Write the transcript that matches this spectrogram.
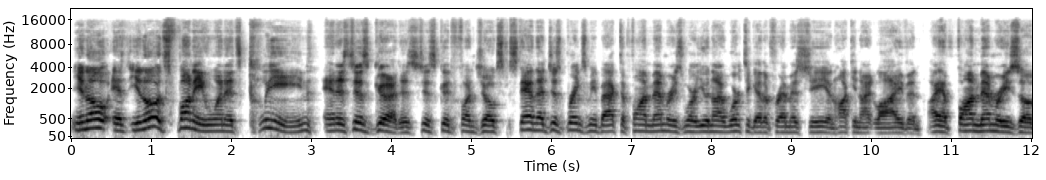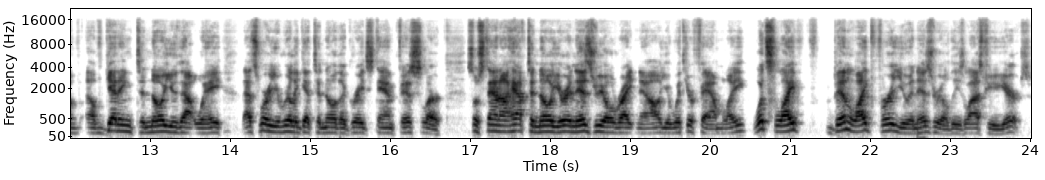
you know, it, you know, it's funny when it's clean and it's just good. It's just good, fun jokes. Stan, that just brings me back to fond memories where you and I worked together for MSG and Hockey Night Live, and I have fond memories of of getting to know you that way. That's where you really get to know the great Stan Fischler. So, Stan, I have to know you're in Israel right now. You're with your family. What's life been like for you in Israel these last few years?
